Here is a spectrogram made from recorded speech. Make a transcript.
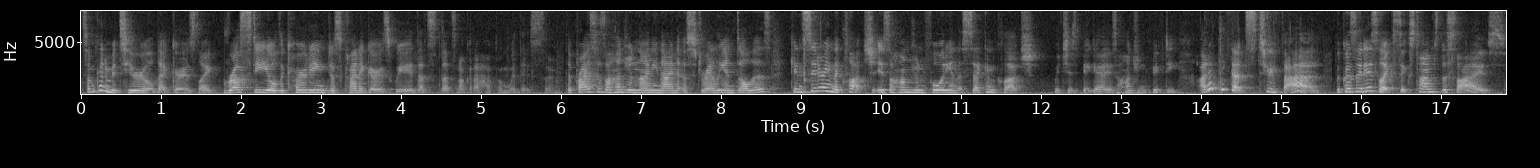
some kind of material that goes like rusty or the coating just kind of goes weird. That's that's not gonna happen with this so. The price is 199 Australian dollars. Considering the clutch is 140 and the second clutch which is bigger is 150 I don't think that's too bad because it is like six times the size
